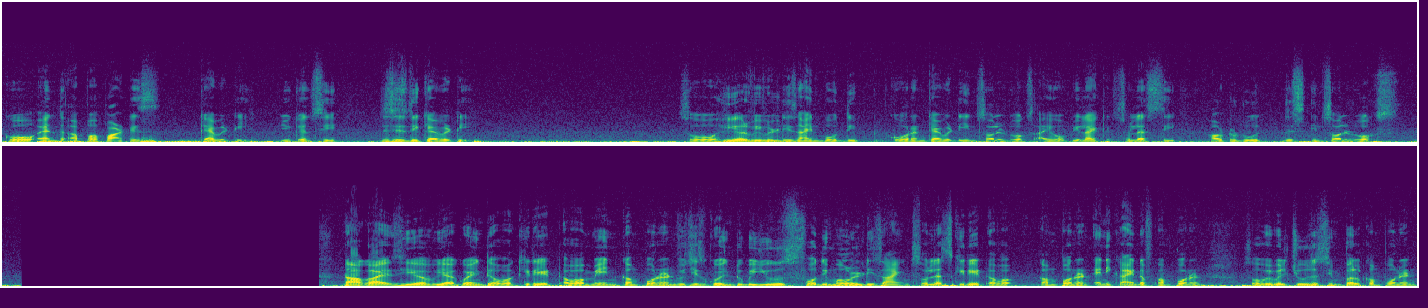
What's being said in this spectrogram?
core and the upper part is cavity. You can see this is the cavity. So here we will design both the core and cavity in SolidWorks. I hope you like it. So let's see how to do this in SolidWorks. Now guys here we are going to create our main component which is going to be used for the mold design. So let's create our component any kind of component. So we will choose a simple component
